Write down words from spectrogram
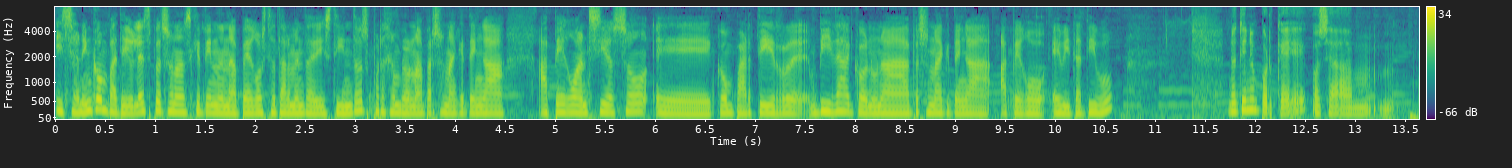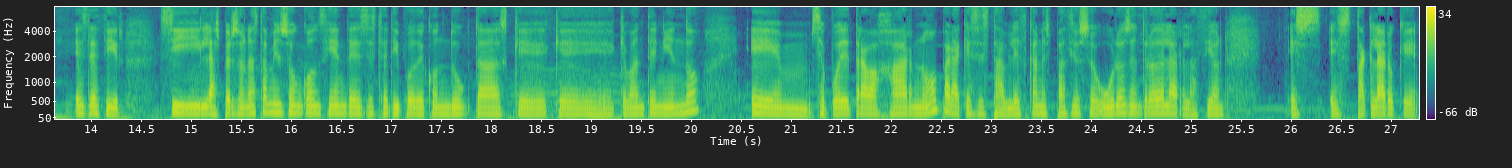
¿Y son incompatibles personas que tienen apegos totalmente distintos? Por ejemplo, una persona que tenga apego ansioso, eh, compartir vida con una persona que tenga apego evitativo. No tienen por qué, o sea, mm, es decir, si las personas también son conscientes de este tipo de conductas que, que, van teniendo, em, se puede trabajar ¿no? para que se establezcan espacios seguros dentro de la relación. Es, está claro que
